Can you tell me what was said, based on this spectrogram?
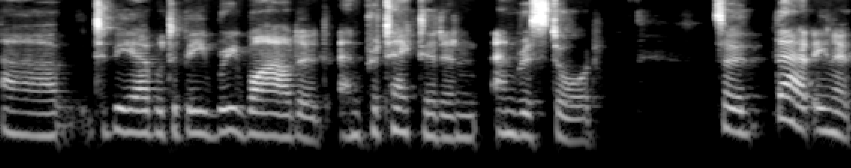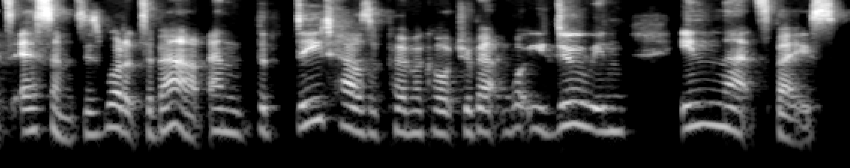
uh, to be able to be rewilded and protected and, and restored. So that, in its essence, is what it's about, and the details of permaculture about what you do in in that space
